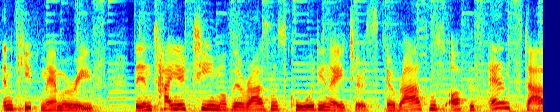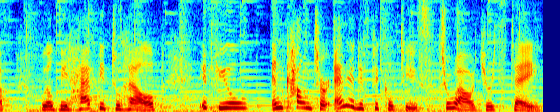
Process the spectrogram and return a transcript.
and keep memories. The entire team of Erasmus coordinators, Erasmus office and staff will be happy to help if you encounter any difficulties throughout your stay.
